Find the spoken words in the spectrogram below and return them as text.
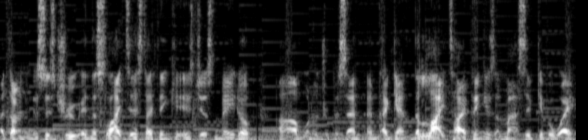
I don't think this is true in the slightest. I think it is just made up um, 100%. And again, the light typing is a massive giveaway.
